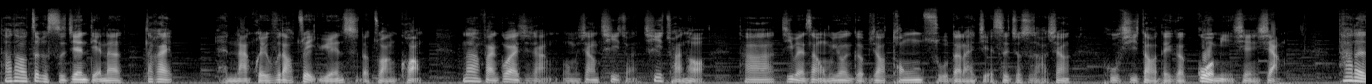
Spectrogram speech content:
它到这个时间点呢，大概很难恢复到最原始的状况。那反过来讲，我们像气喘，气喘哦，它基本上我们用一个比较通俗的来解释，就是好像。呼吸道的一个过敏现象，它的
